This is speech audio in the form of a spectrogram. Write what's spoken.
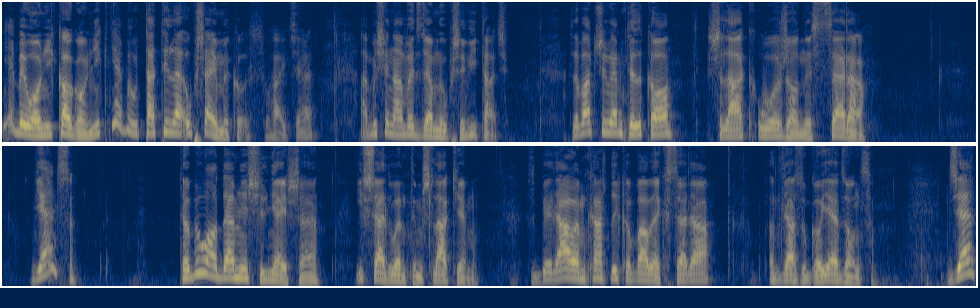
nie było nikogo. Nikt nie był na tyle uprzejmy, słuchajcie, aby się nawet ze mną przywitać. Zobaczyłem tylko szlak ułożony z sera. Więc to było ode mnie silniejsze i szedłem tym szlakiem. Zbierałem każdy kawałek sera, od razu go jedząc. Gdzie?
